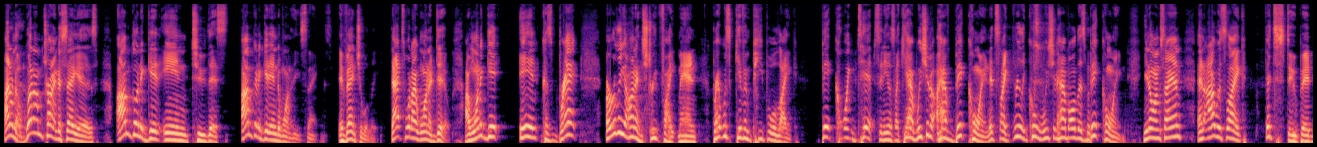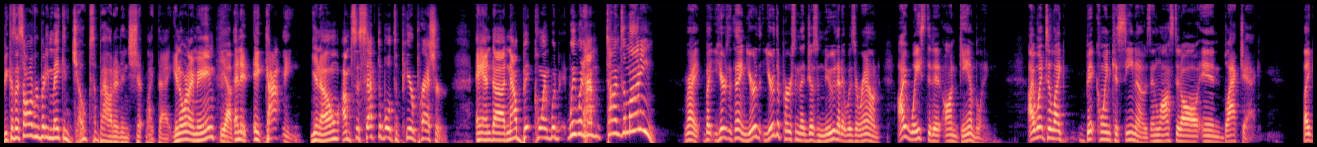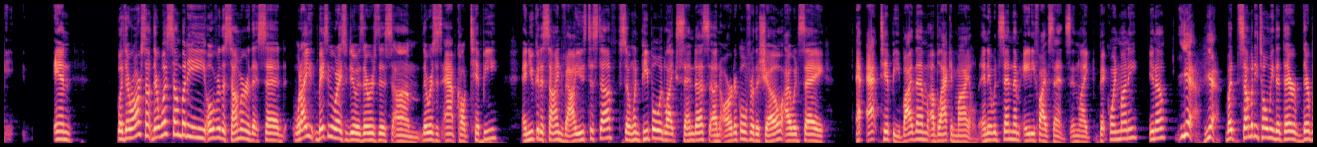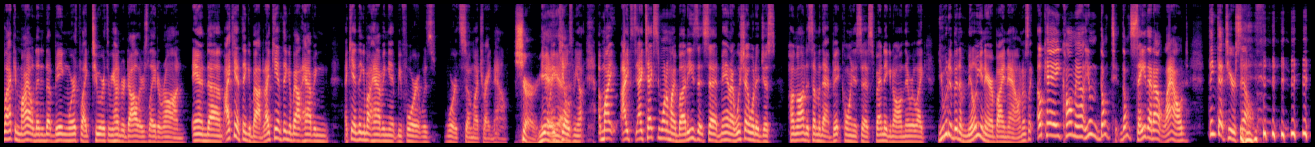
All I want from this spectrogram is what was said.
I don't know. What I'm trying to say is, I'm going to get into this. I'm going to get into one of these things eventually. That's what I want to do. I want to get in because Brett, early on in Street Fight, man, Brett was giving people like Bitcoin tips, and he was like, "Yeah, we should have Bitcoin. It's like really cool. We should have all this Bitcoin." You know what I'm saying? And I was like, "That's stupid," because I saw everybody making jokes about it and shit like that. You know what I mean? Yeah. And it it got me. You know, I'm susceptible to peer pressure, and uh, now Bitcoin would we would have tons of money. Right, but here's the thing: you're you're the person that just knew that it was around. I wasted it on gambling. I went to like Bitcoin casinos and lost it all in blackjack. Like, and but there are some. There was somebody over the summer that said what I basically what I used to do is there was this um there was this app called Tippy. And you could assign values to stuff. So when people would like send us an article for the show, I would say at Tippy, buy them a black and mild, and it would send them 85 cents in like Bitcoin money, you know? Yeah, yeah. But somebody told me that their their black and mild ended up being worth like two or three hundred dollars later on, and um, I can't think about it. I can't think about having I can't think about having it before it was worth so much right now. Sure. Yeah, it yeah. kills me. Uh, My I I texted one of my buddies that said, "Man, I wish I would have just." Hung on to some of that Bitcoin instead of spending it all, and they were like, "You would have been a millionaire by now." And I was like, "Okay, calm out. You don't don't don't say that out loud. Think that to yourself."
